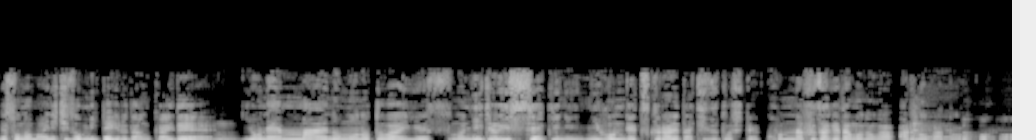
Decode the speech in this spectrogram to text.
で、その前に地図を見ている段階で、うん4年前のものとはいえ、その21世紀に日本で作られた地図として、こんなふざけたものがあるのかと、ほほ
